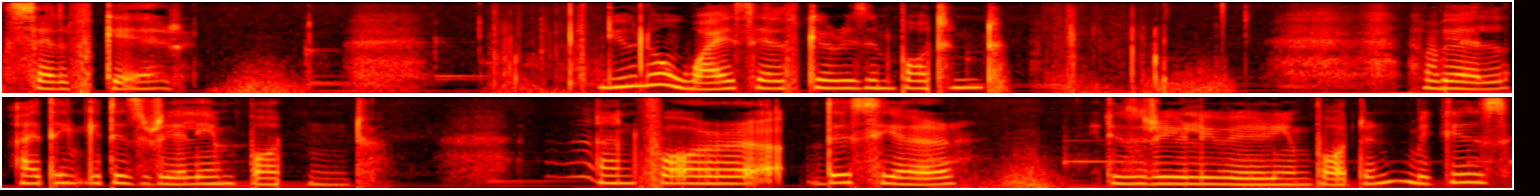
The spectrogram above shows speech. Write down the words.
self care. Do you know why self care is important? Well, I think it is really important, and for this year, it is really very important because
